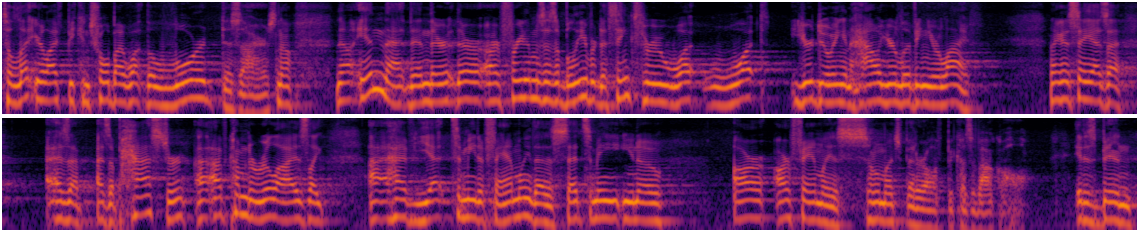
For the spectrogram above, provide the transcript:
to let your life be controlled by what the Lord desires. Now, now in that, then, there, there are freedoms as a believer to think through what, what you're doing and how you're living your life. I'm going to say, as a, as a, as a pastor, I've come to realize like I have yet to meet a family that has said to me, you know, our, our family is so much better off because of alcohol. It has been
